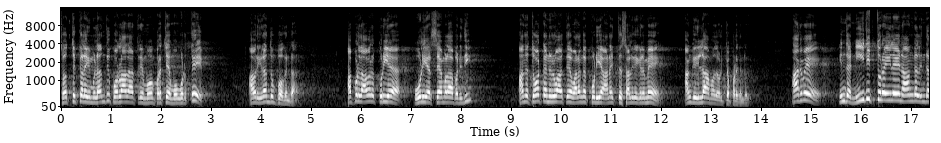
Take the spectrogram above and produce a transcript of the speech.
சொத்துக்களையும் இழந்து பொருளாதாரத்திலே முகம் பிரச்சனை முகம் கொடுத்து அவர் இறந்தும் போகின்றார். அப்பொழுது அவருக்குரிய ஊழியர் சேமலாபநிதி அந்த தோட்ட நிர்வாகத்தை வழங்கக்கூடிய அனைத்து சலுகைகளுமே அங்கு இல்லாமல் ஒழிக்கப்படுகின்றது. ஆகவே இந்த நீதித்துறையிலே நாங்கள் இந்த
